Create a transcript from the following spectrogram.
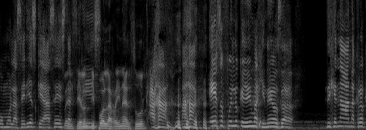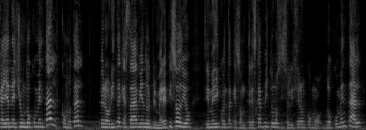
como las series que hace esta Le hicieron actriz. tipo la reina del sur. Ajá, ajá. Eso fue lo que yo imaginé, o sea, dije, no, no creo que hayan hecho un documental como tal. Pero ahorita que estaba viendo el primer episodio, sí me di cuenta que son tres capítulos y solo hicieron como documental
